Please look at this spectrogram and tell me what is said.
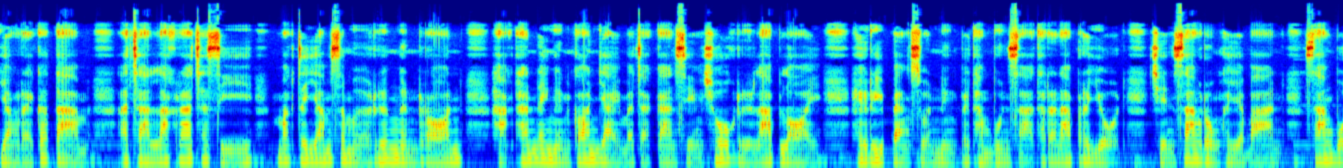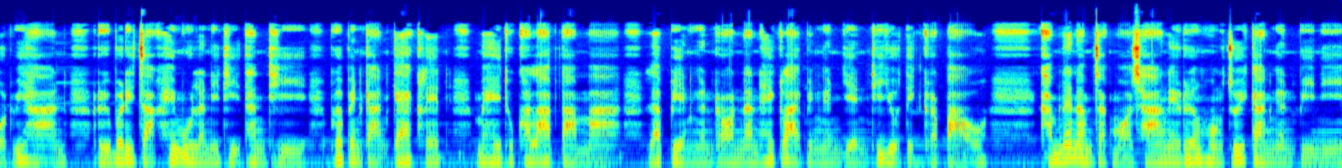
อย่างไรก็ตาม อาจารย์ลักษ์ราชสีมักจะย้ำเสมอเรื่องเงินร้อน หากท่านได้เงินก้อนใหญ่มาจากการเสี่ยงโชคหรือลาบลอย ให้รีบแบ่งส่วนหนึ่งไปทำบุญสาธารณประโยชน์ เช่นสร้างโรงพยาบาล สร้างโบสถ์วิหาร หรือบริจาคให้มูลนิธิทันที เพื่อเป็นการแก้เคล็ดไม่ให้ทุกขลาภตามมา และเปลี่ยนเงินร้อนนั้นให้กลายเป็นเงินเย็นที่อยู่ติดกระเป๋าคำแนะนำจากหมอช้างในเรื่องฮวงจุ้ยการเงินปีนี้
